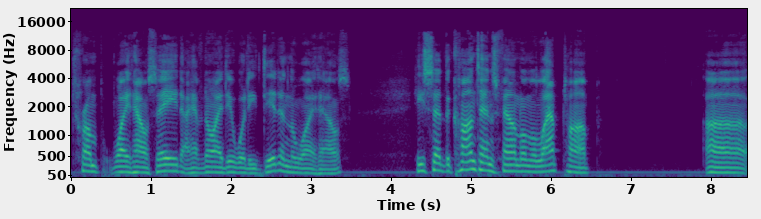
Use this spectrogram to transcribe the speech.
Trump White House aide. I have no idea what he did in the White House. He said the contents found on the laptop uh,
